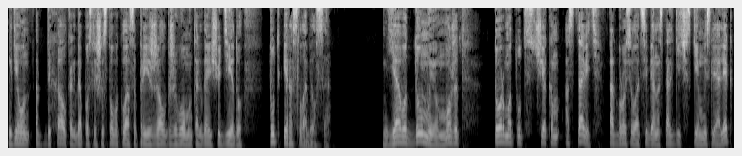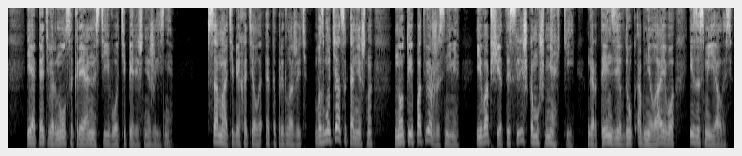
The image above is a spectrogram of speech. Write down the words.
где он отдыхал, когда после шестого класса приезжал к живому тогда еще деду, тут и расслабился. «Я вот думаю, может, Торма тут с чеком оставить?» Отбросил от себя ностальгические мысли Олег и опять вернулся к реальности его теперешней жизни. Сама тебе хотела это предложить. Возмутятся, конечно, но ты потверже с ними. И вообще, ты слишком уж мягкий. Гортензия вдруг обняла его и засмеялась.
